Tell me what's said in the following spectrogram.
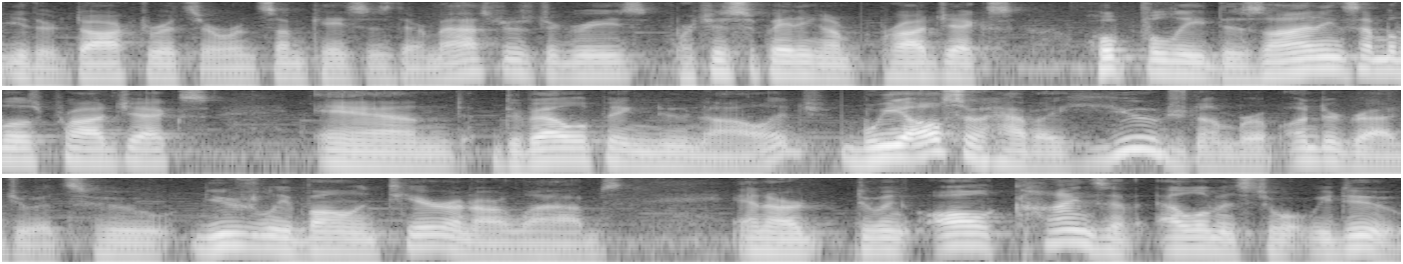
either doctorates or in some cases their master's degrees, participating on projects, hopefully designing some of those projects and developing new knowledge. We also have a huge number of undergraduates who usually volunteer in our labs and are doing all kinds of elements to what we do.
